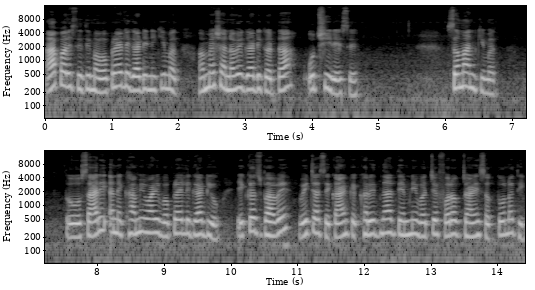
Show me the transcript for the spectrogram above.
આ પરિસ્થિતિમાં વપરાયેલી ગાડીની કિંમત હંમેશા નવી ગાડી કરતાં ઓછી રહેશે. સમાન કિંમત. તો સારી અને ખામીવાળી વપરાયેલી ગાડીઓ એક જ ભાવે વેચાશે કારણ કે ખરીદનાર તેમની વચ્ચે ફરક જાણી શકતો નથી.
